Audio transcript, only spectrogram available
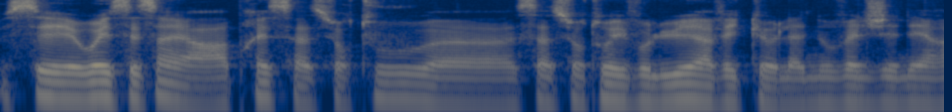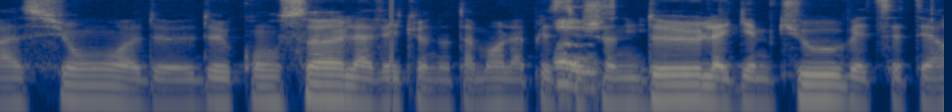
C'est ouais, c'est ça. Alors après, ça a surtout, euh, ça a surtout évolué avec euh, la nouvelle génération de, de consoles, avec notamment la PlayStation 2, la GameCube, etc.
